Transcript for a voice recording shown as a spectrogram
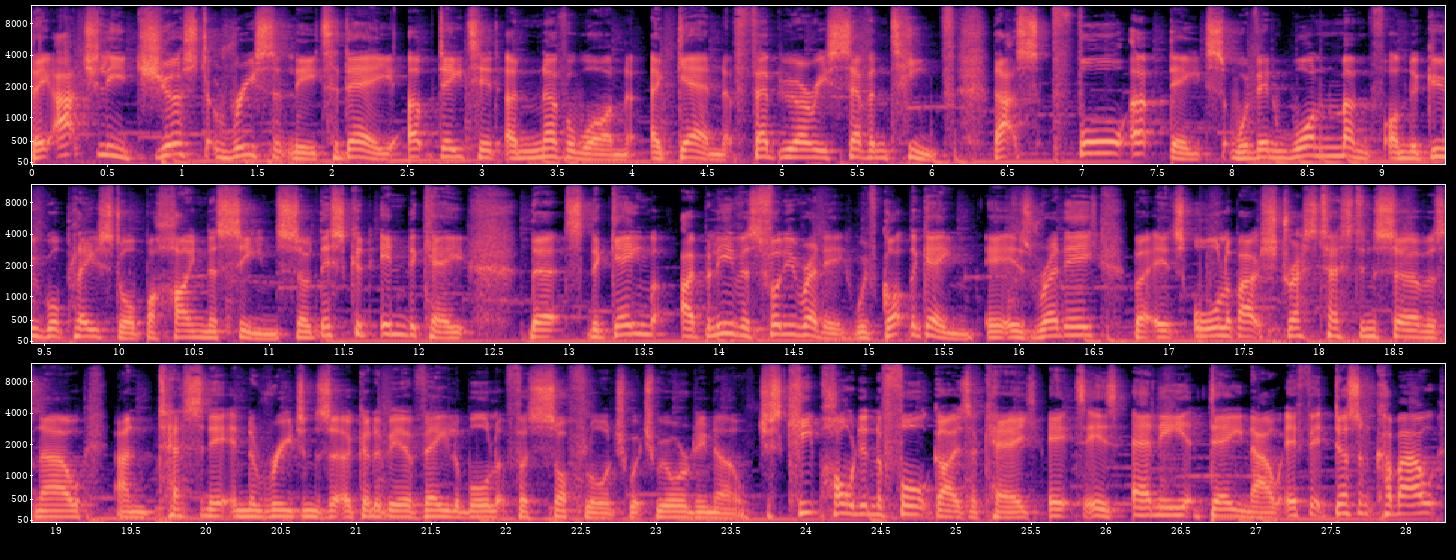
They actually just recently, today, updated another one again, February 17th. That's four updates within one month on the Google Play Store behind the scenes. So this could indicate that the game, I believe is fully ready. We've got the game. It is ready, but it's all about stress testing servers now and testing it in the regions that are going to be available for soft launch, which we already know. Just keep holding the fort, guys, okay? It is any day now. If it doesn't come out,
